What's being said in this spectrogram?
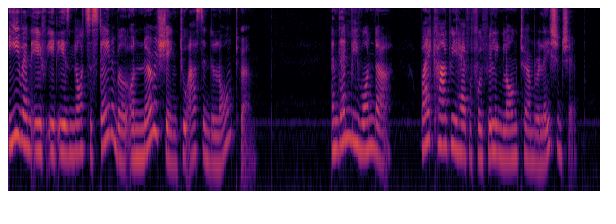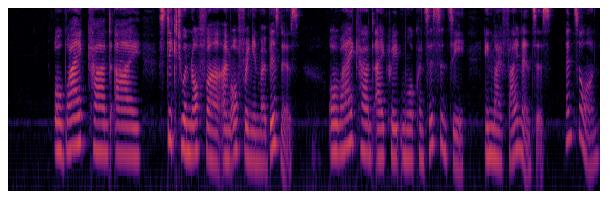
even if it is not sustainable or nourishing to us in the long term. And then we wonder why can't we have a fulfilling long term relationship? Or why can't I stick to an offer I'm offering in my business? Or why can't I create more consistency in my finances, and so on.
